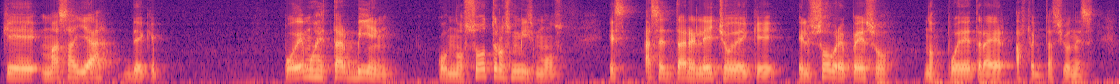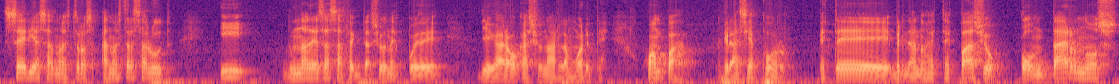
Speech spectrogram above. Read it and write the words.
que más allá de que podemos estar bien con nosotros mismos, es aceptar el hecho de que el sobrepeso nos puede traer afectaciones serias a, nuestros, a nuestra salud y una de esas afectaciones puede llegar a ocasionar la muerte. Juanpa, gracias por este, brindarnos este espacio, contarnos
